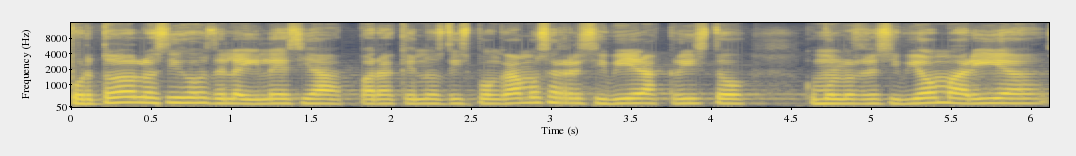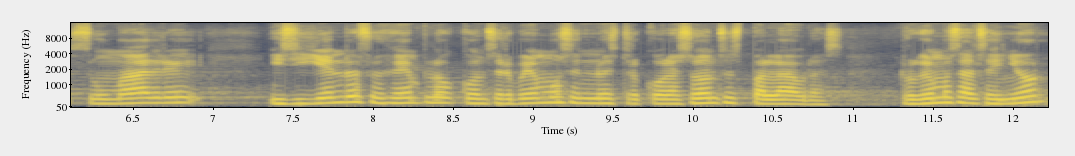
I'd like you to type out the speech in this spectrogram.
por todos los hijos de la iglesia, para que nos dispongamos a recibir a Cristo como los recibió María, su madre, y siguiendo su ejemplo, conservemos en nuestro corazón sus palabras. Roguemos al Señor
